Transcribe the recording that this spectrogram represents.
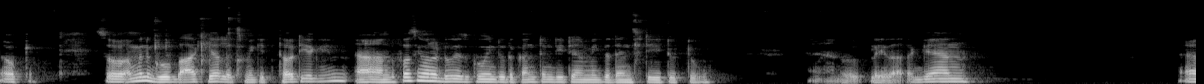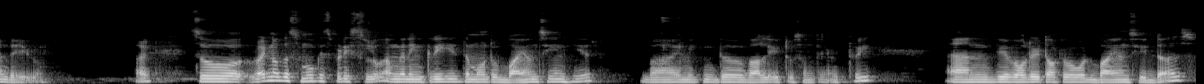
okay. So I'm gonna go back here. Let's make it 30 again. And the first thing I want to do is go into the content detail and make the density to 2 and we'll play that again. And there you go. Right so right now the smoke is pretty slow. I'm going to increase the amount of buoyancy in here by making the value to something like 3 and we have already talked about what buoyancy does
